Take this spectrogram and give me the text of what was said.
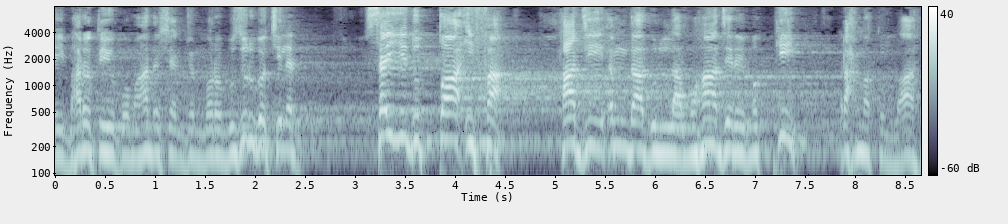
এই ভারতীয় উপমহাদেশে একজন বড় বুজুর্গ ছিলেন সৈয়দুত্তা ইফা হাজি এমদাদুল্লাহ মহাজেরে মক্কি, রাহমাতুল্লাহ।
